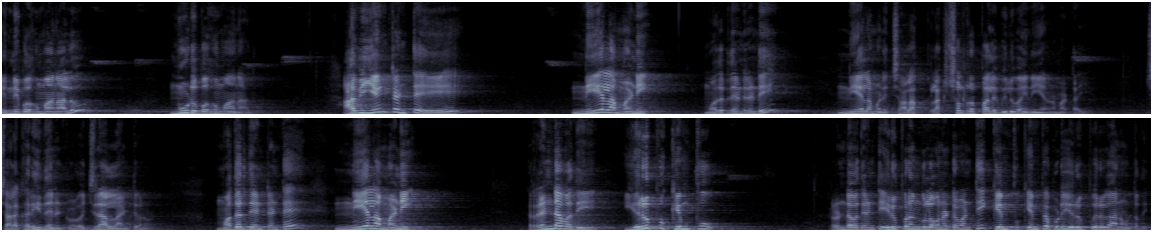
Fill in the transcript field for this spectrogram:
ఎన్ని బహుమానాలు? మూడు బహుమానాలు. అవి ఏంటంటే నీలమణి మొదటిది ఏంటండి? నీలమణి చాలా లక్షల రూపాయల విలువైనవి అనమాట అవి. చాలా ఖరీదైనటువంటి వజ్రాలు లాంటివి మొదటిది ఏంటంటే నీలమణి రెండవది ఎరుపు కెంపు. రెండవది అంటే ఎరుపు రంగులో ఉన్నటువంటి కెంపు. కెంపు ఎప్పుడు ఎరుపు ఎరుగానే ఉంటుంది.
